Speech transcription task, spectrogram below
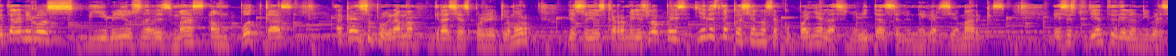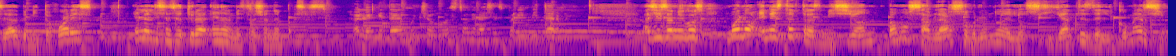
¿Qué tal amigos? Bienvenidos una vez más a un podcast acá en su programa Gracias por el clamor. Yo soy Oscar Ramírez López y en esta ocasión nos acompaña la señorita Selene García Márquez. Es estudiante de la Universidad Benito Juárez en la licenciatura en Administración de Empresas. Hola, ¿qué tal? Mucho gusto, gracias por invitarme. Así es amigos, bueno, en esta transmisión vamos a hablar sobre uno de los gigantes del comercio,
